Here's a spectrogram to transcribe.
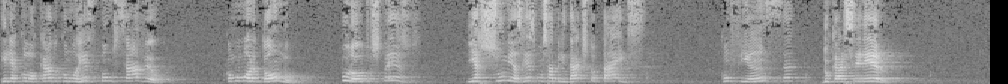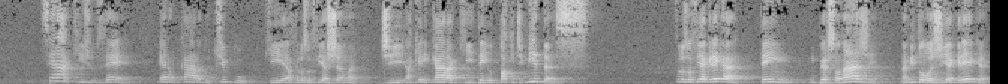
ele é colocado como responsável, como mordomo, por outros presos, e assume as responsabilidades totais. Confiança do carcereiro. Será que José era um cara do tipo que a filosofia chama de aquele cara que tem o toque de Midas. A filosofia grega tem um personagem na mitologia grega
